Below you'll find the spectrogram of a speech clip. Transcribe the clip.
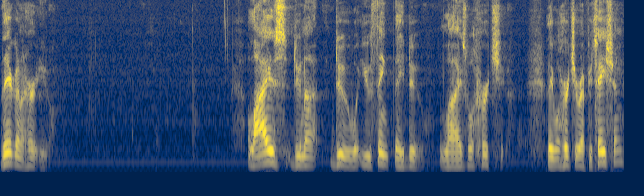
they're going to hurt you. Lies do not do what you think they do lies will hurt you. They will hurt your reputation.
